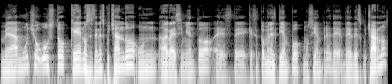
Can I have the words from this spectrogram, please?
Me da mucho gusto que nos estén escuchando. Un agradecimiento este, que se tomen el tiempo, como siempre, de, de- de escucharnos.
